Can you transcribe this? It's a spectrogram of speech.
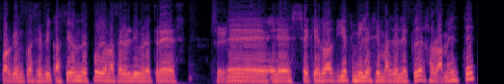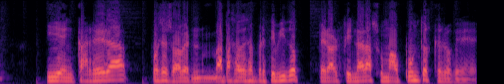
Porque en clasificación, después de no hacer el libre 3, Sí, sí. eh, se quedó a 10 milésimas de Leclerc solamente. Y en carrera, pues eso, a ver, ha pasado desapercibido, pero al final ha sumado puntos, que es lo que.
